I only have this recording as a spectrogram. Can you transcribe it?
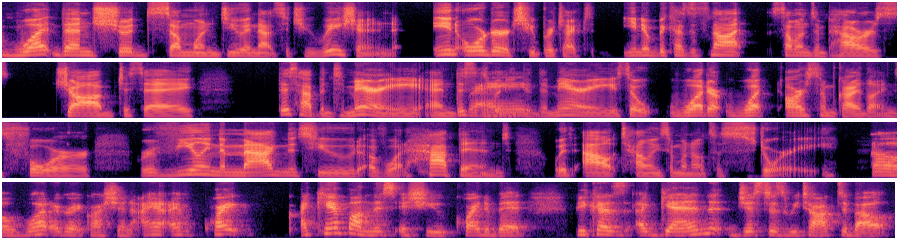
what then should someone do in that situation in order to protect you know because it's not someone's empower's job to say this happened to mary and this is what he did to mary. So what are what are some guidelines for revealing the magnitude of what happened without telling someone else's story? Oh, what a great question. I, I have quite, I camp on this issue quite a bit because, again, just as we talked about,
